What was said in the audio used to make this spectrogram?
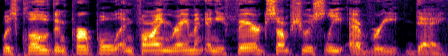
was clothed in purple and fine raiment, and he fared sumptuously every day.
